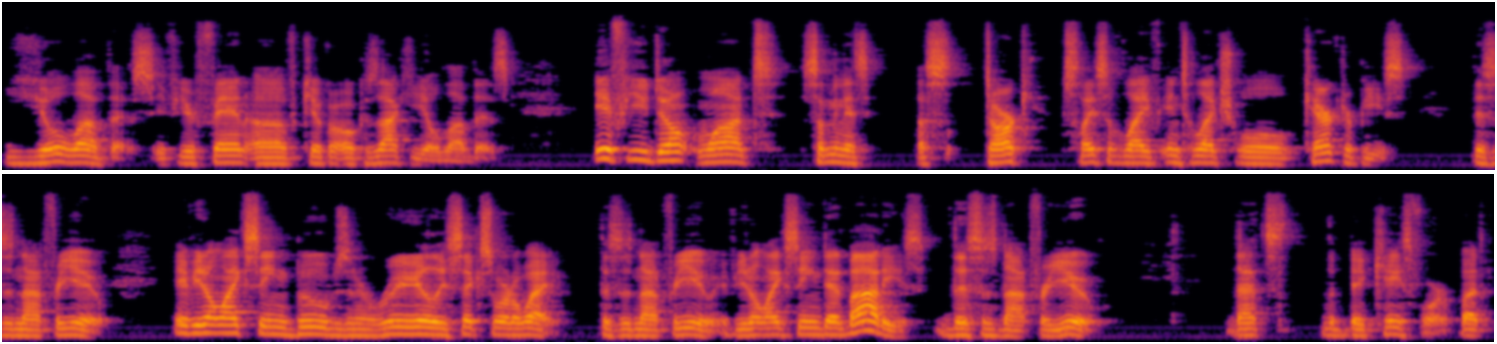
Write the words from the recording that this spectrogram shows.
you'll love this. If you're a fan of Kyoko Okazaki, you'll love this if you don't want something that's a dark slice of life intellectual character piece, this is not for you. If you don't like seeing boobs in a really sick sort of way, this is not for you. If you don't like seeing dead bodies, this is not for you. That's the big case for it. But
